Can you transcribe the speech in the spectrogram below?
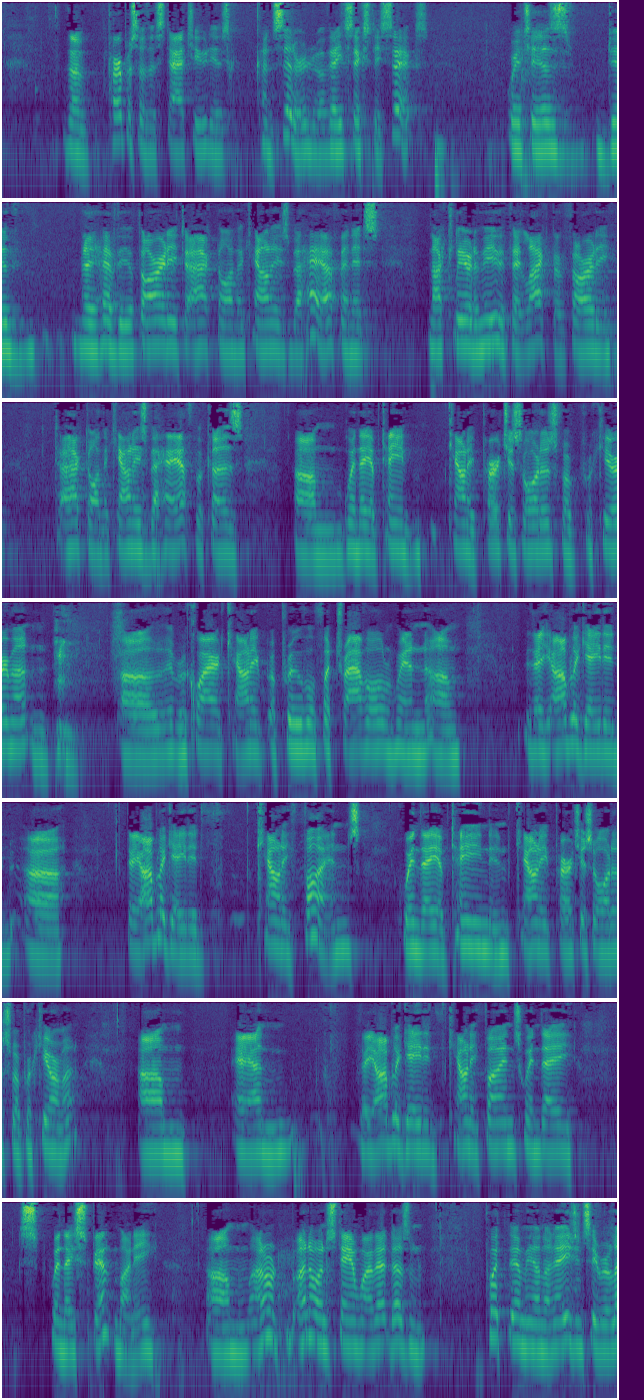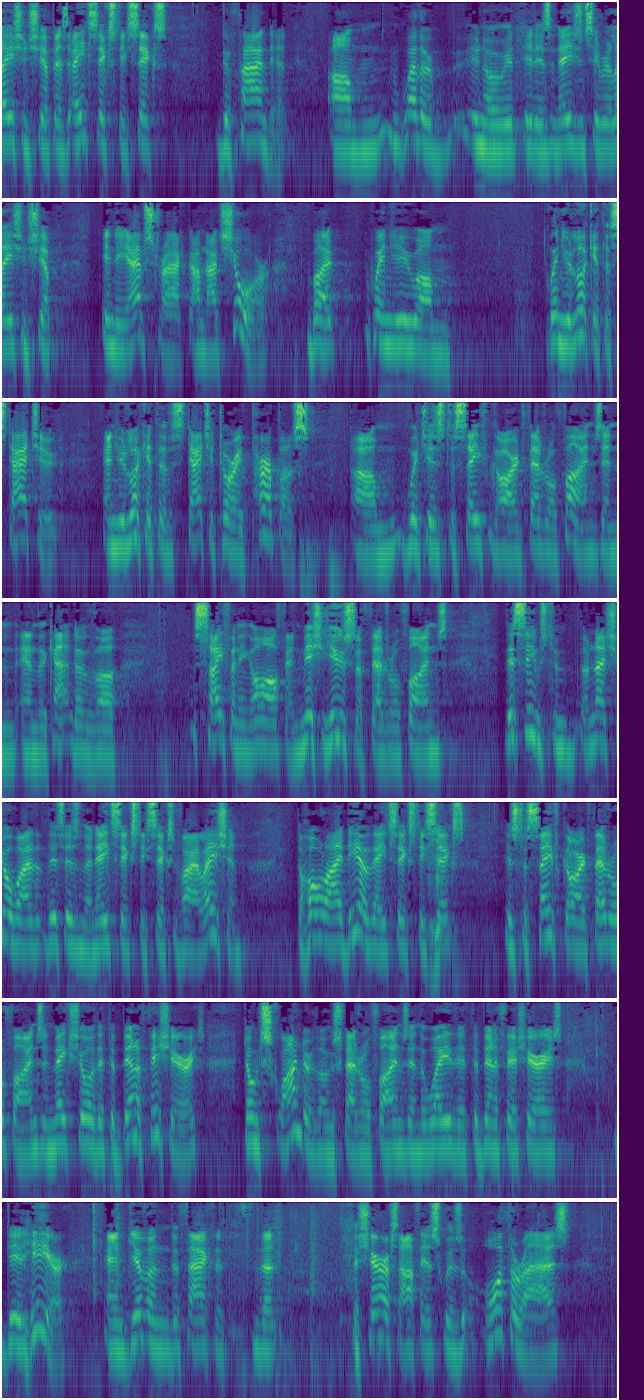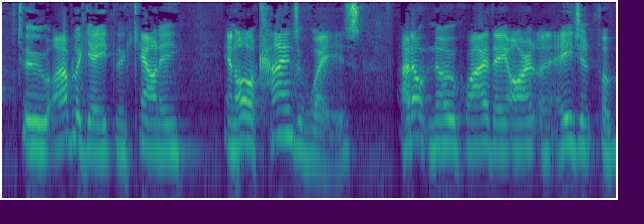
the purpose of the statute is considered of 866, which is, did they have the authority to act on the county's behalf? And it's not clear to me that they lacked authority to act on the county's behalf, because um, when they obtained county purchase orders for procurement, it required county approval for travel. When they obligated uh they obligated county funds when they obtained in county purchase orders for procurement, and they obligated county funds when they when they spent money, Um I don't I don't understand why that doesn't put them in an agency relationship as 866 defined it. Um, whether, you know, it is an agency relationship in the abstract, I'm not sure. But when you um when you look at the statute and you look at the statutory purpose, um, which is to safeguard federal funds and and the kind of uh, siphoning off and misuse of federal funds, this seems to, I'm not sure why this isn't an 866 violation. The whole idea of 866 mm-hmm. is to safeguard federal funds and make sure that the beneficiaries don't squander those federal funds in the way that the beneficiaries did here. And given the fact that the sheriff's office was authorized to obligate the county in all kinds of ways, I don't know why they aren't an agent for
